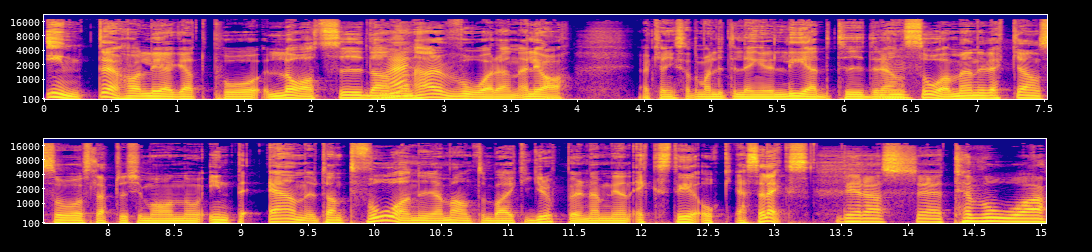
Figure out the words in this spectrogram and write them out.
inte ha legat på latsidan Nej. den här våren. Eller ja, jag kan gissa att de har lite längre ledtider Mm. än så. Men i veckan så släppte Shimano inte en utan två nya mountainbike-grupper, nämligen XT och SLX. Deras eh, två,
